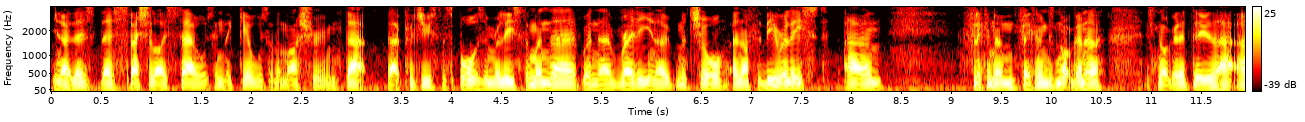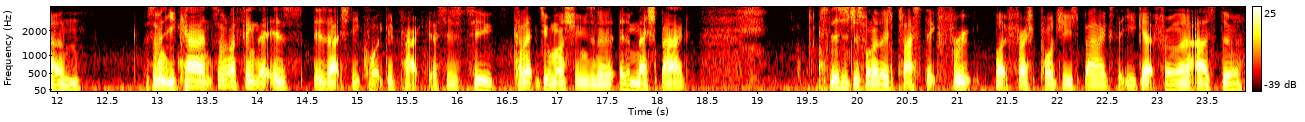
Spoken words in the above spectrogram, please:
you know, there's there's specialized cells in the gills of the mushroom that that produce the spores and release them when they're when they're ready, you know, mature enough to be released. Um, flicking them, flicking them is not gonna, it's not gonna do that. Um, but something you can, something I think that is is actually quite good practice is to collect your mushrooms in a in a mesh bag. So this is just one of those plastic fruit, like fresh produce bags that you get from uh, Asda,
